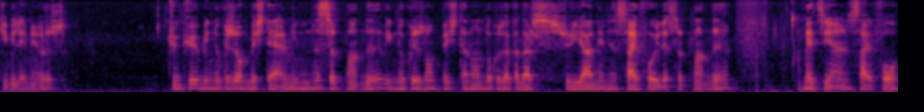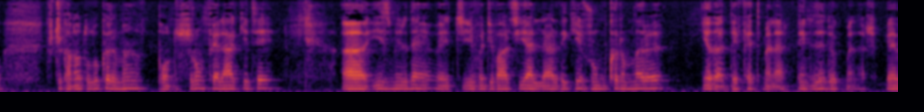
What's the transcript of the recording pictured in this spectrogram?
ki bilemiyoruz. Çünkü 1915'te Ermeni'nin sırtlandığı, 1915'ten 19'a kadar Süryani'nin Sayfo ile sırtlandığı, Medziyen, Sayfo, Küçük Anadolu Kırımı, Pontus Rum felaketi, e, İzmir'de ve civarcı yerlerdeki Rum kırımları ya da defetmeler, denize dökmeler ve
